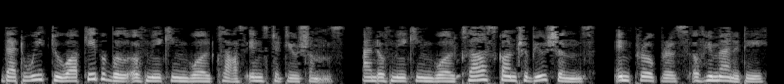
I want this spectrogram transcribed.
that we too are capable of making world-class institutions and of making world-class contributions in progress of humanity.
